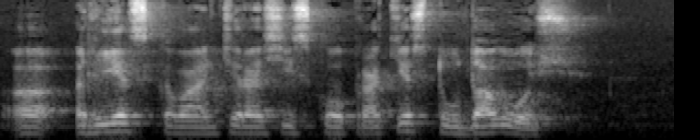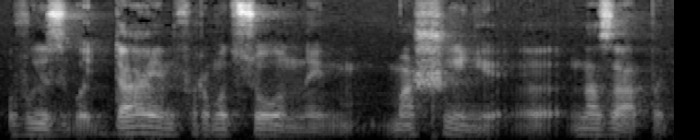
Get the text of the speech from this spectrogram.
э, резкого антироссийского протеста удалось вызвать да, информационной машине э, на Западе.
